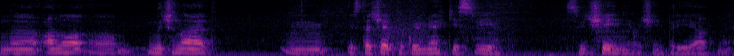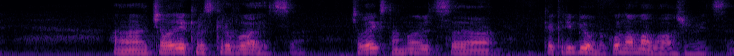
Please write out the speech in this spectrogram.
э, оно э, начинает источать такой мягкий свет – свечение очень приятное. А человек раскрывается, человек становится как ребенок, он омолаживается.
